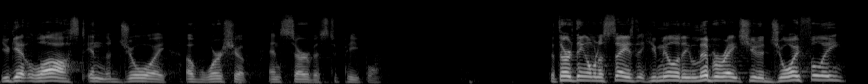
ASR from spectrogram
You get lost in the joy of worship and service to people. The third thing I want to say is that humility liberates you to joyfully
